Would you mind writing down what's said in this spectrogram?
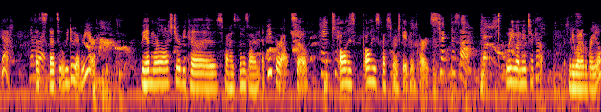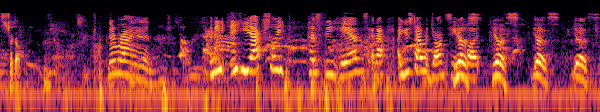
Yeah, Never that's mind. that's what we do every year. We had more last year because my husband was on a paper route, so Hey, all his all his customers gave him cards. check this out. What do you want me to check out? What do you want everybody else to check out? Then Ryan. And he he actually has the hands, and I I used to have a John Cena, Yes, but yes, yes, yes,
